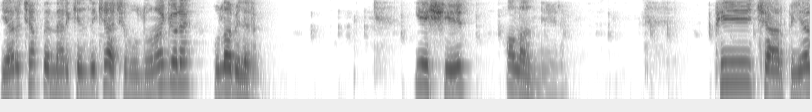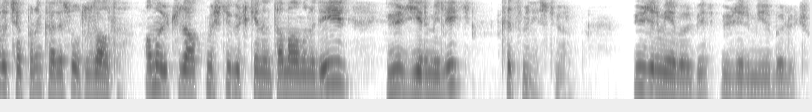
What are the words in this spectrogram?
yarıçap ve merkezdeki açı bulduğuna göre bulabilirim. Yeşil alan diyelim. Pi çarpı yarıçapının karesi 36. Ama 360'lık üçgenin tamamını değil 120'lik kısmını istiyorum. 120'ye böl 1, 120'ye böl 3.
